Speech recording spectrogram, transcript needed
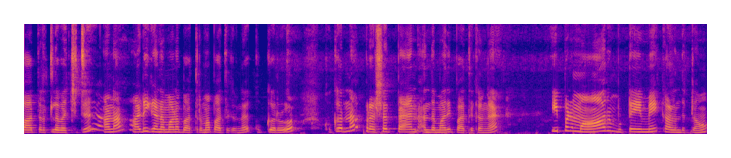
பாத்திரத்தில் வச்சுட்டு ஆனால் அடிகனமான பாத்திரமாக பார்த்துக்கோங்க குக்கரோ குக்கர்னால் ப்ரெஷர் பேன் அந்த மாதிரி பார்த்துக்கோங்க இப்போ நம்ம ஆறு முட்டையுமே கலந்துட்டோம்.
